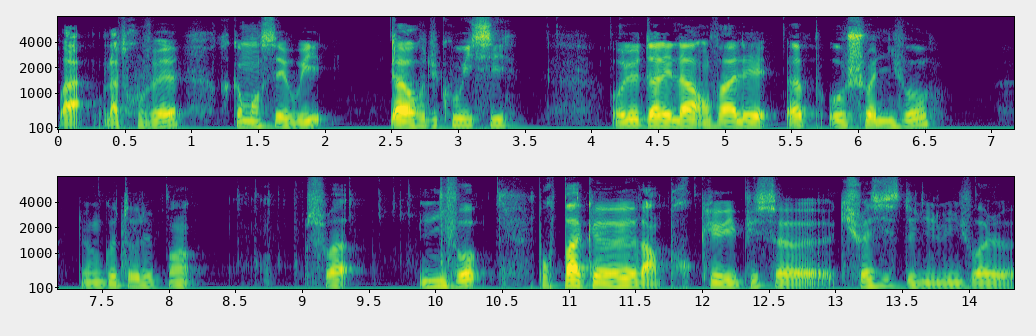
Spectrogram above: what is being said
Voilà, on l'a trouvé. Recommencer, oui. Alors, du coup, ici, au lieu d'aller là, on va aller, hop, au choix niveau. Donc, go to le point choix niveau pour pas que pour qu'ils puissent euh, qu'ils choisissent le niveau euh,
